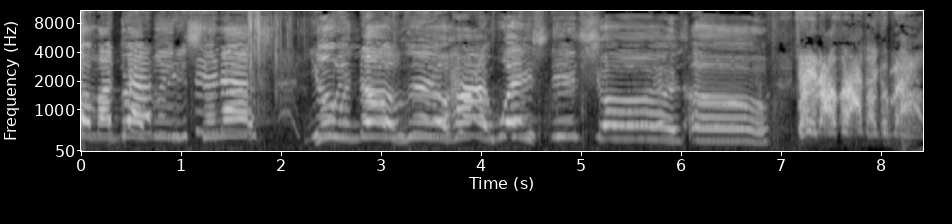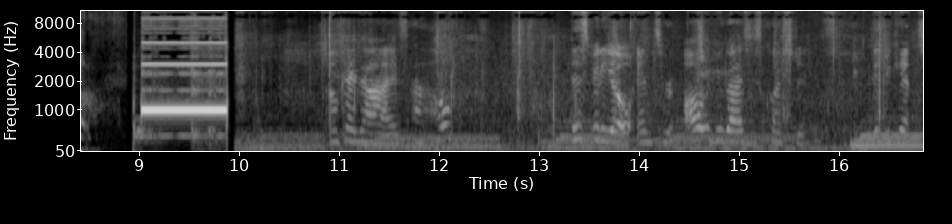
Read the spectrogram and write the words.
on my gravity centers. You and those little high waisted shorts. Oh, she knows what I think about. Okay, guys, I hope this video answered all of you guys' questions. Did you catch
